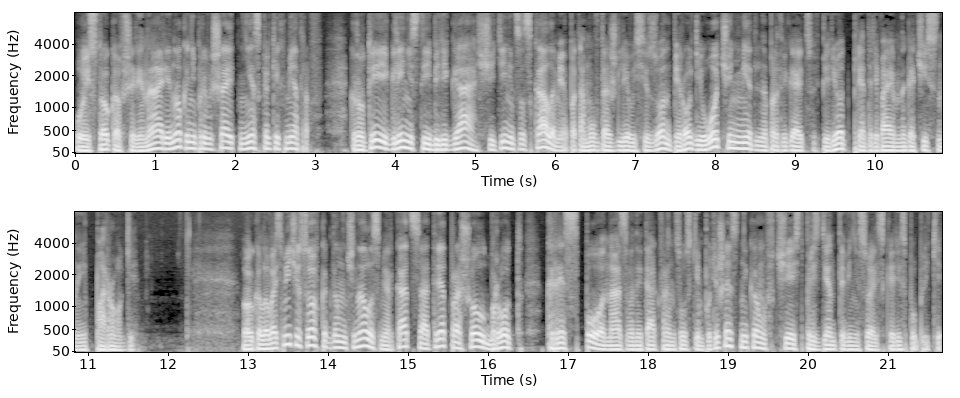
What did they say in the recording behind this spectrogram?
У истоков ширина Оренока не превышает нескольких метров. Крутые глинистые берега щетинятся скалами, а потому в дождливый сезон пироги очень медленно продвигаются вперед, преодолевая многочисленные пороги. Около восьми часов, когда начинало смеркаться, отряд прошел брод Креспо, названный так французским путешественником в честь президента Венесуэльской республики.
